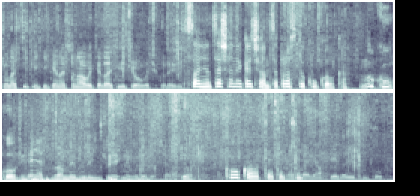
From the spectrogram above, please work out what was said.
вона тільки-тільки починає викидати мітьолочку, дивіться. Соня, це ще не качан, це просто куколка. Ну, куколки, звісно, там не буде нічого, як не буде. Все, Куколки такі. краях кидаю куколки.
